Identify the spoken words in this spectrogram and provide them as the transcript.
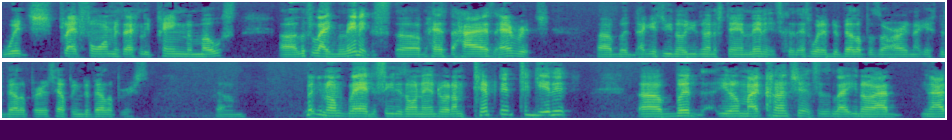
which platform is actually paying the most. Uh, looks like Linux uh, has the highest average, uh, but I guess you know you can understand Linux because that's where the developers are, and I guess developers helping developers. Um, but you know, I'm glad to see this on Android. I'm tempted to get it, uh, but you know, my conscience is like, you know, I, you know, I,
